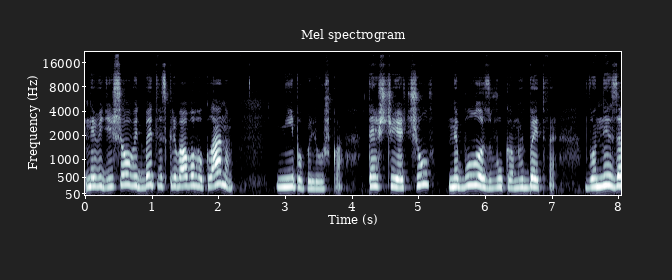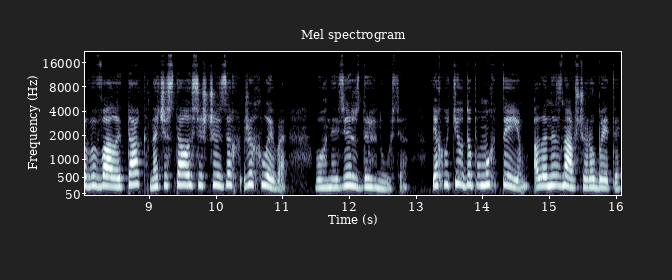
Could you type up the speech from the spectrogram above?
не відійшов від битви з кривавого кланом? Ні, Попелюшко. Те, що я чув, не було звуками битви. Вони завивали так, наче сталося щось жахливе. Вогнезір здригнувся. Я хотів допомогти їм, але не знав, що робити.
